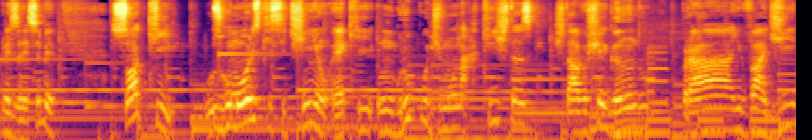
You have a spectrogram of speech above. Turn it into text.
precisa receber. Só que os rumores que se tinham é que um grupo de monarquistas estava chegando para invadir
